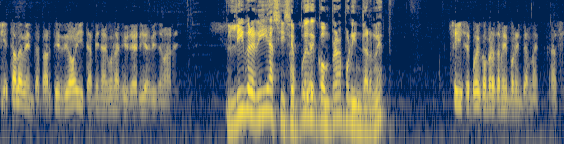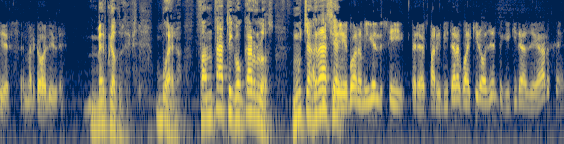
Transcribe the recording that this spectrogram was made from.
Sí, está a la venta a partir de hoy y también algunas librerías de Villa María. ¿Librerías si se puede comprar por internet? Sí, se puede comprar también por internet, así es, en Mercado Libre. Mercado Libre. Bueno, fantástico, Carlos. Muchas gracias. bueno, Miguel, sí, pero para invitar a cualquier oyente que quiera llegarse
